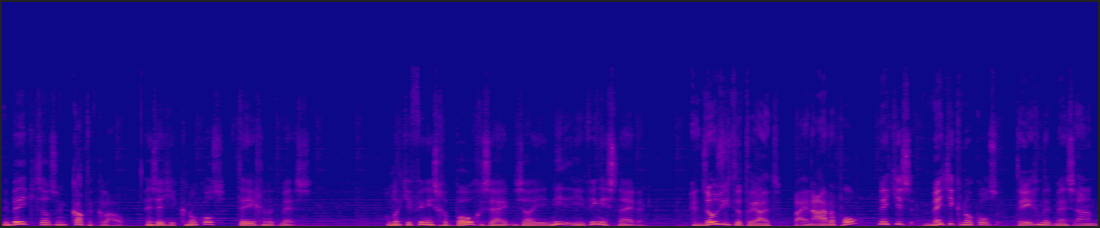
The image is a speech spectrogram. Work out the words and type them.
een beetje zoals een kattenklauw, en zet je knokkels tegen het mes. Omdat je vingers gebogen zijn, zal je niet in je vingers snijden. En zo ziet het eruit bij een aardappel, netjes met je knokkels tegen het mes aan.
